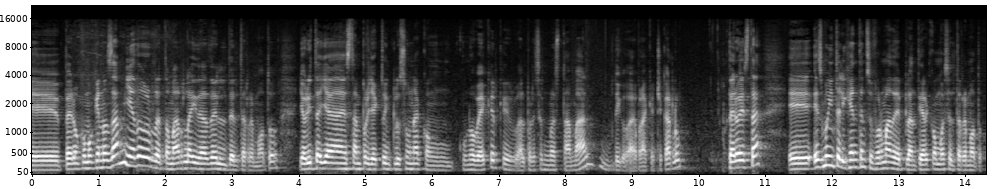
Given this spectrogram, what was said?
Eh, pero como que nos da miedo retomar la idea del, del, terremoto. Y ahorita ya está en proyecto incluso una con Kuno Becker, que al parecer no está mal. Digo, habrá que checarlo. Pero esta eh, es muy inteligente en su forma de plantear cómo es el terremoto.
